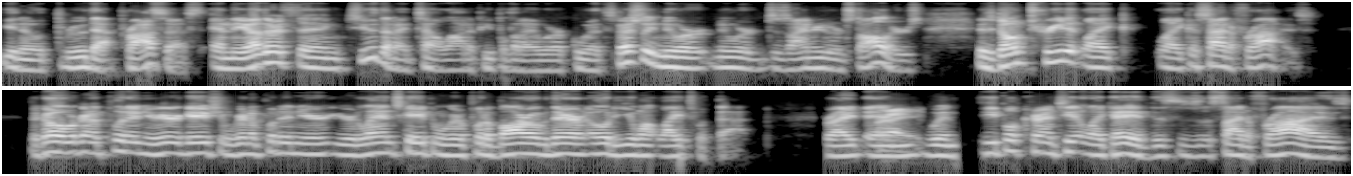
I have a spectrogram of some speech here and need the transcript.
you know through that process. And the other thing too that i tell a lot of people that i work with especially newer newer designers or installers is don't treat it like like a side of fries. Like oh we're going to put in your irrigation we're going to put in your your landscape and we're going to put a bar over there and oh do you want lights with that right? And right. when people guarantee it like, hey, this is a side of fries,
